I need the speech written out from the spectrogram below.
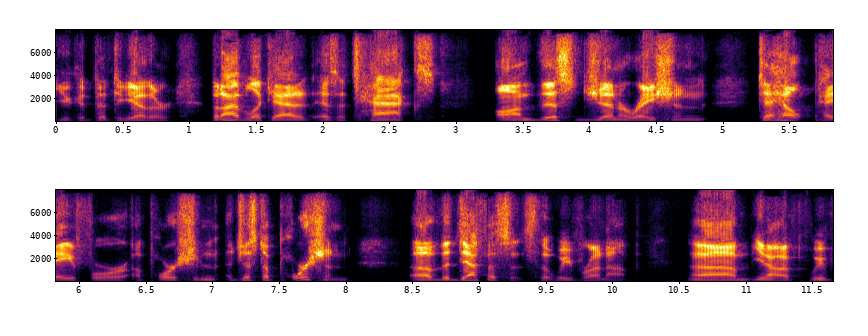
you could put together. But I've looked at it as a tax on this generation to help pay for a portion, just a portion of the deficits that we've run up. Um, you know, if we've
